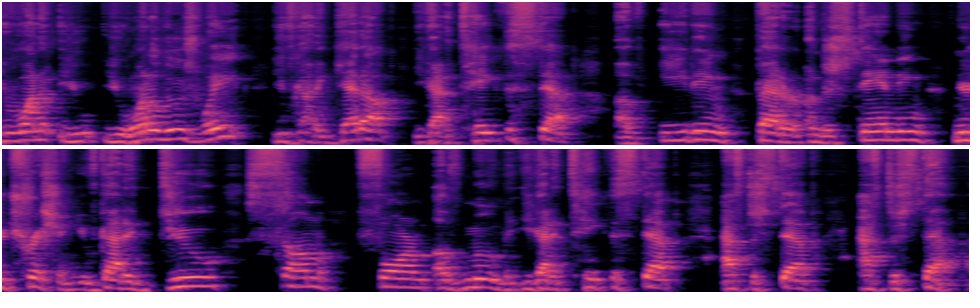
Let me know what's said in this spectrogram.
You want to you you want to lose weight? You've got to get up. You got to take the step of eating better, understanding nutrition. You've got to do some form of movement. You got to take the step after step after step.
